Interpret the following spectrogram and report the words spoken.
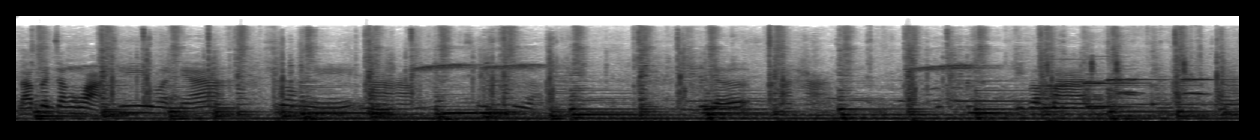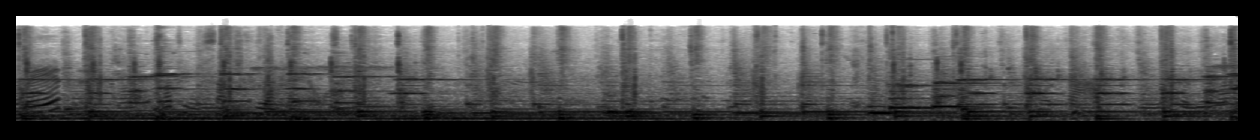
แล้วเป็นจังหวะที่วันนี้ช่วงนี้น้ำที่เขื่อนเยอะนะคะอีกประมาณเมตรก็ถึงสันเขื่อนแล้วคนเยอะม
